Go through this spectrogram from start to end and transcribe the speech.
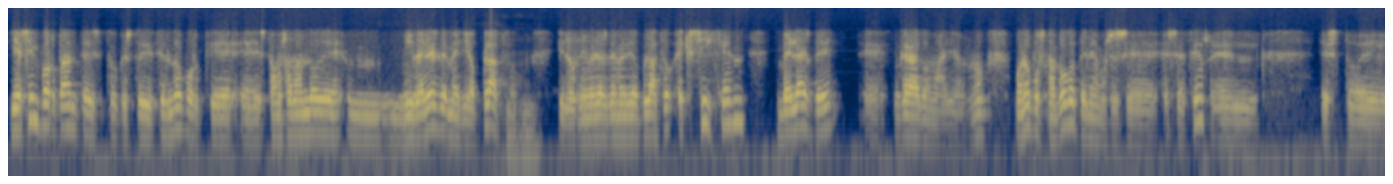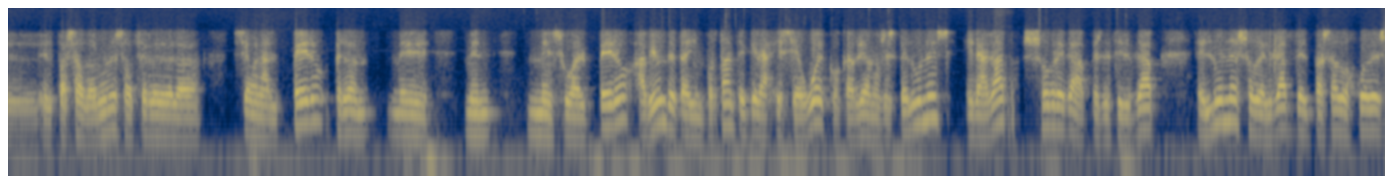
Y es importante esto que estoy diciendo porque eh, estamos hablando de mm, niveles de medio plazo y los niveles de medio plazo exigen velas de eh, grado mayor, ¿no? Bueno, pues tampoco teníamos ese, cierre el, esto el, pasado lunes al cierre de vela semanal, pero, perdón, me, me mensual, pero había un detalle importante que era ese hueco que abríamos este lunes era gap sobre gap, es decir, gap el lunes sobre el gap del pasado jueves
